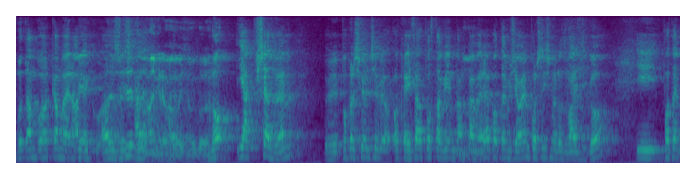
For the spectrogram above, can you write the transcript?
bo tam była kamera. Wieku, ale żeś, ale, nagrywałeś w ogóle? No, jak wszedłem, y, poprosiłem ciebie o case'a, postawiłem tam kamerę, potem wziąłem, poszliśmy rozwalić go i potem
